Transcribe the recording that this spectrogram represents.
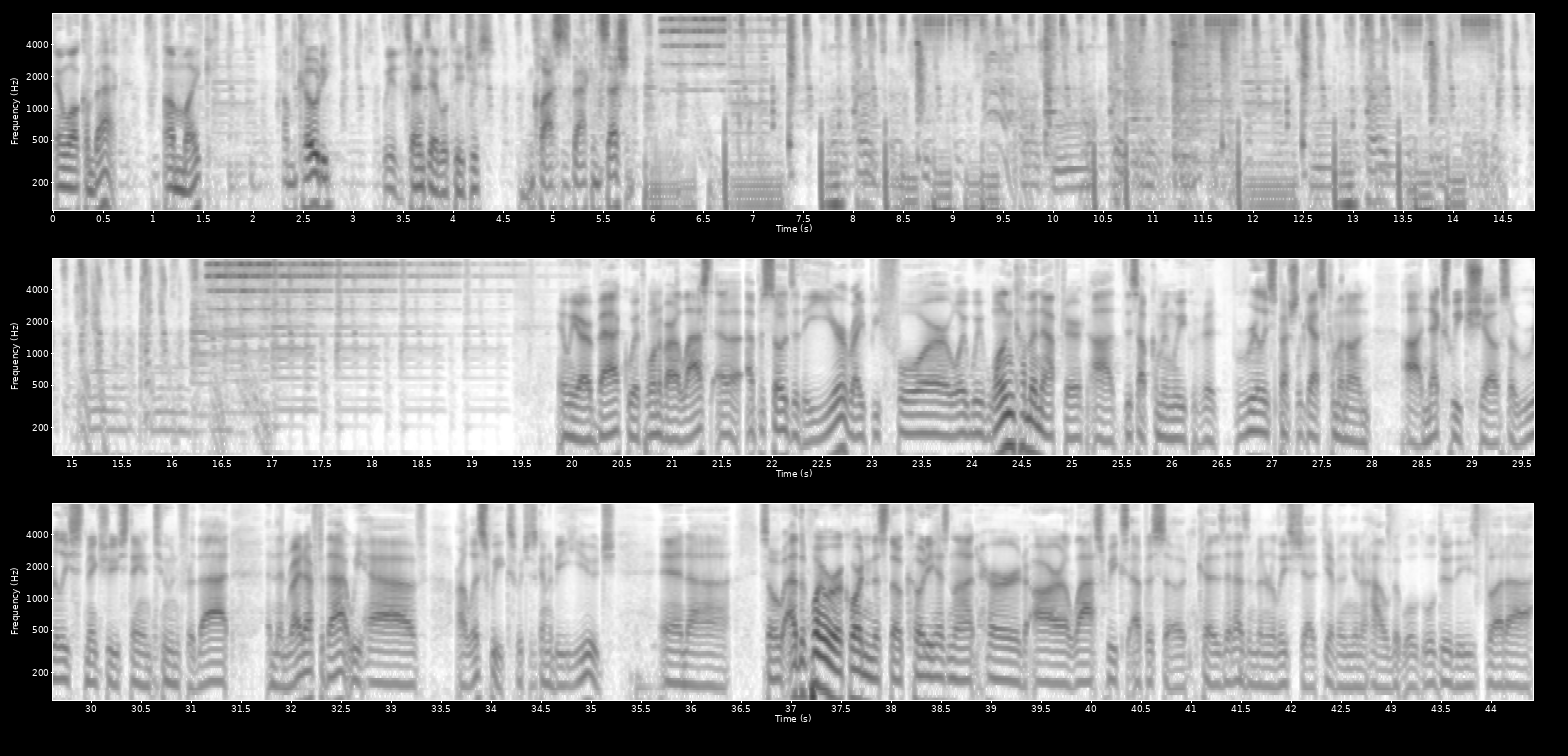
And welcome back. I'm Mike. I'm Cody, We are the Turntable Teachers. and class is back in session. We are back with one of our last uh, episodes of the year, right before well, we've one coming after uh, this upcoming week. We've a really special guest coming on uh, next week's show, so really make sure you stay in tune for that. And then right after that, we have our list weeks, which is going to be huge. And uh, so at the point we're recording this, though, Cody has not heard our last week's episode because it hasn't been released yet. Given you know how we'll we'll do these, but uh,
